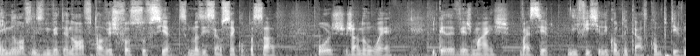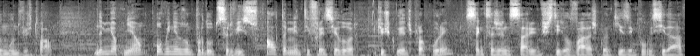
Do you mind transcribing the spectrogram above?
Em 1999 talvez fosse suficiente, mas isso é o século passado. Hoje já não o é. E cada vez mais vai ser difícil e complicado competir no mundo virtual. Na minha opinião, ou vendemos um produto ou serviço altamente diferenciador que os clientes procurem, sem que seja necessário investir elevadas quantias em publicidade,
